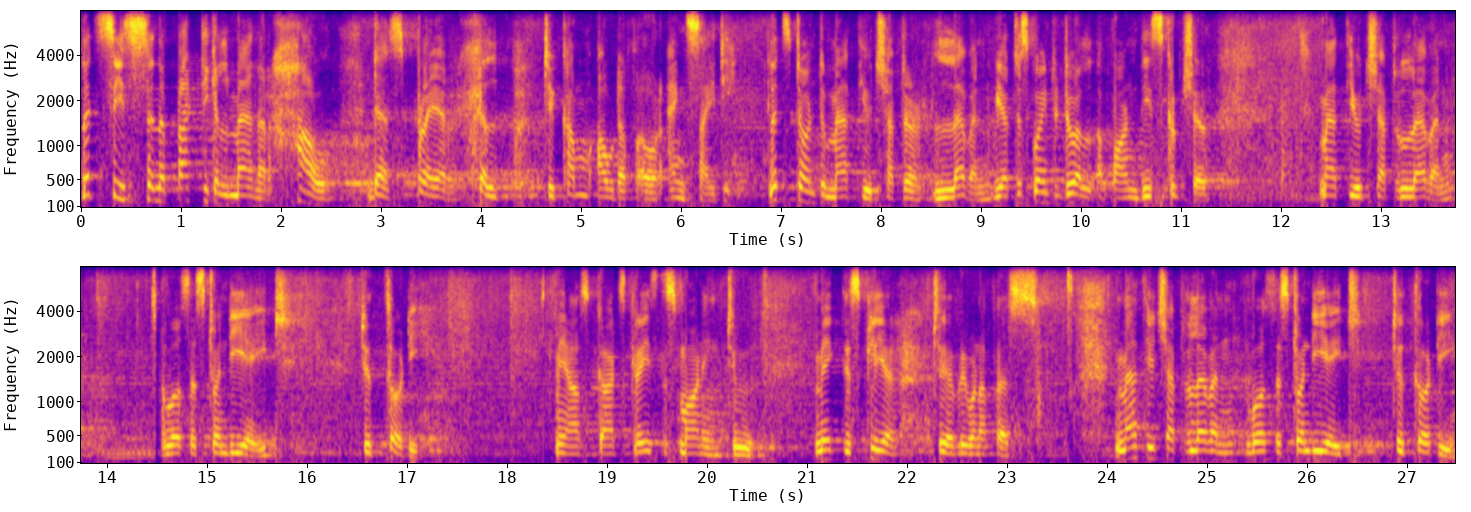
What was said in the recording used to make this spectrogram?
Let's see in a practical manner how does prayer help to come out of our anxiety. Let's turn to Matthew chapter 11. We are just going to dwell upon this scripture. Matthew chapter 11 verses 28 to 30. May I ask God's grace this morning to make this clear to every one of us. Matthew chapter 11 verses 28 to 30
